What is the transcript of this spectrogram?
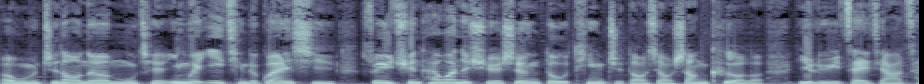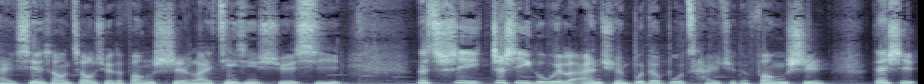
呃，我们知道呢，目前因为疫情的关系，所以全台湾的学生都停止到校上课了，一律在家采线上教学的方式来进行学习。那是这是一个为了安全不得不采取的方式，但是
